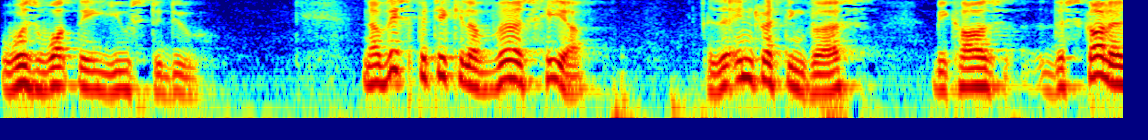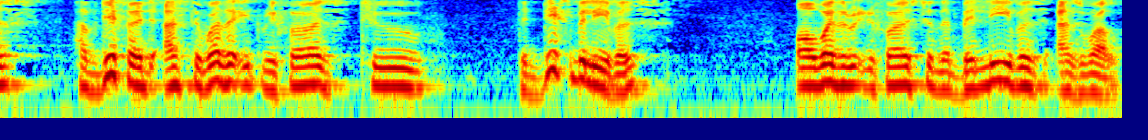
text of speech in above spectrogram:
was what they used to do. Now this particular verse here is an interesting verse because the scholars have differed as to whether it refers to the disbelievers or whether it refers to the believers as well.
